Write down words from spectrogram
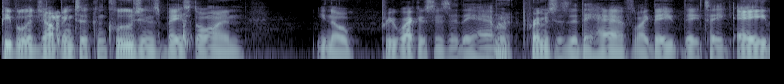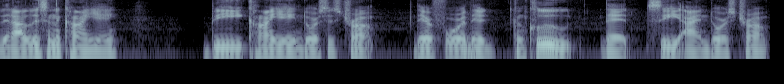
people are jumping to conclusions based on you know prerequisites that they have or premises that they have. Like they they take a that i listen to kanye. B kanye endorses trump. Therefore Mm-hmm. they conclude that c i endorse trump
